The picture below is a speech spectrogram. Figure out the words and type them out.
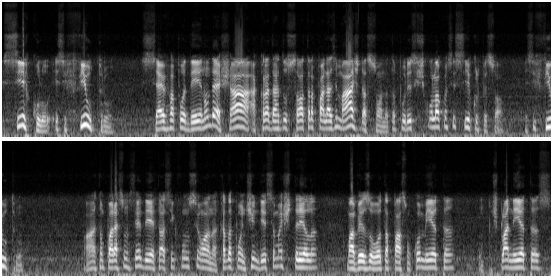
círculo, esse filtro, serve para poder não deixar a claridade do sol atrapalhar as imagens da sonda. Então por isso que eles colocam esse círculo, pessoal. Esse filtro. Ah, então parece um CD, então é assim que funciona. Cada pontinho desse é uma estrela. Uma vez ou outra passa um cometa, os planetas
